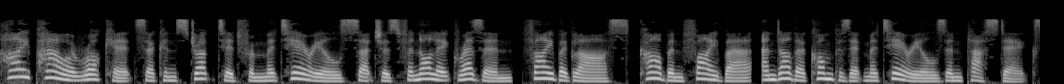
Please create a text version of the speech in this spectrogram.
High-power rockets are constructed from materials such as phenolic resin, fiberglass, carbon fiber, and other composite materials and plastics.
